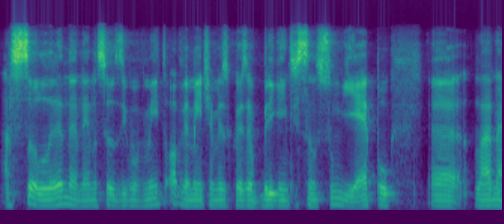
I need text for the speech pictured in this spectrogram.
a Solana, né, no seu desenvolvimento. Obviamente, a mesma coisa briga entre Samsung e Apple, uh, lá na,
